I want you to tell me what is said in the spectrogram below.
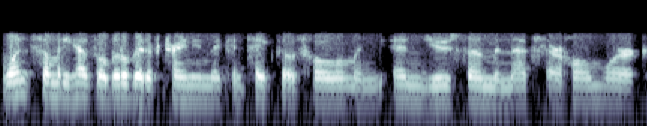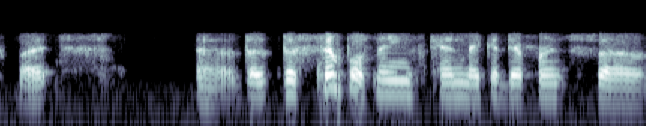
Once somebody has a little bit of training, they can take those home and and use them, and that's their homework. But uh, the the simple things can make a difference, uh,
